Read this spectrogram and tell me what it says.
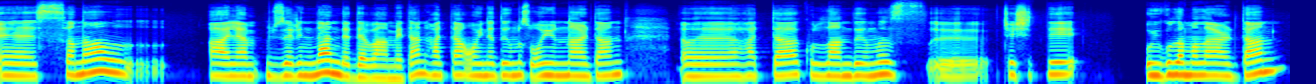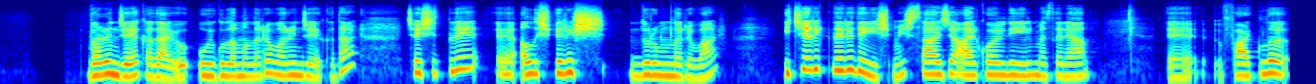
e, sanal alem üzerinden de devam eden hatta oynadığımız oyunlardan e, hatta kullandığımız e, çeşitli uygulamalardan varıncaya kadar uygulamalara varıncaya kadar çeşitli e, alışveriş durumları var. İçerikleri değişmiş. Sadece alkol değil mesela e, farklı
